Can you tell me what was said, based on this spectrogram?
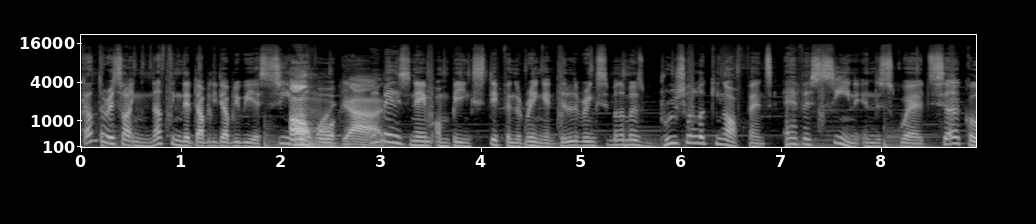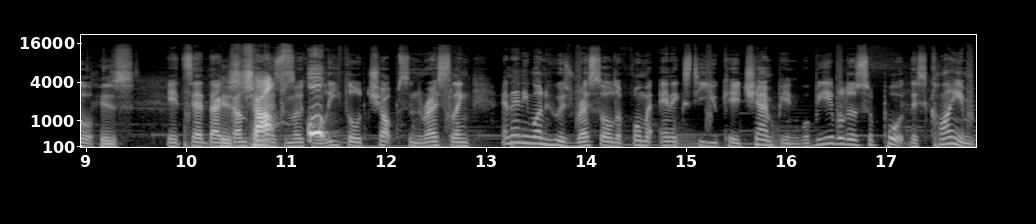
Gunther is like nothing the WWE has seen Oh before. my God. He made his name on being stiff in the ring and delivering some of the most brutal looking offense ever seen in the squared circle. His It's said that His Gunther chops. has the most Ooh. lethal chops in wrestling, and anyone who has wrestled a former NXT UK champion will be able to support this claim.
